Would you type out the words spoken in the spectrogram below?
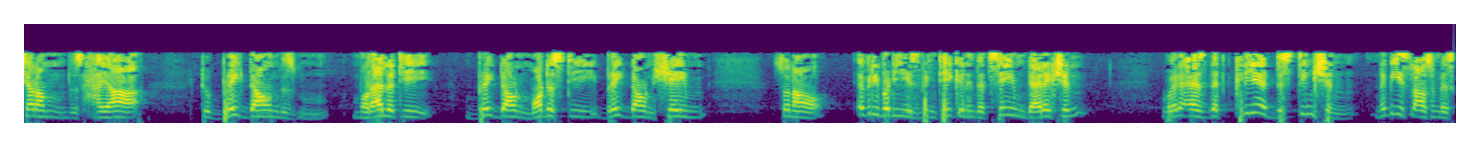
sharam, this haya, to break down this morality, break down modesty, break down shame. So now everybody is being taken in that same direction, whereas that clear distinction, Nabi Islam has,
